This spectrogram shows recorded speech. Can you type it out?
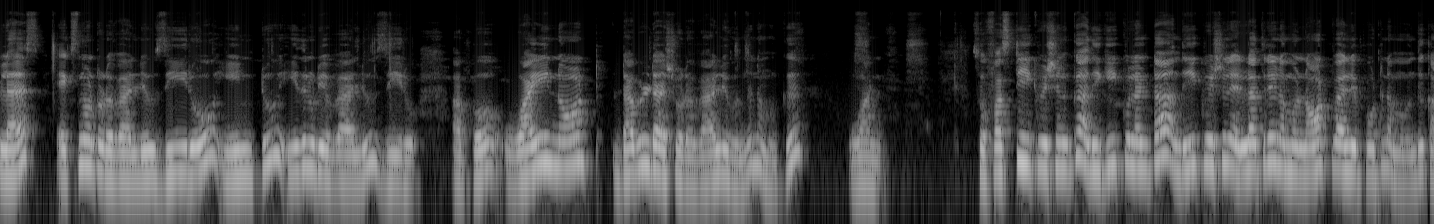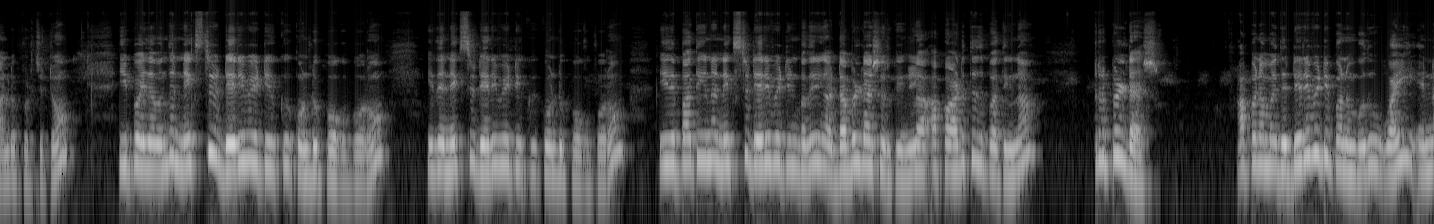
ப்ளஸ் எக்ஸ் நாட்டோட வேல்யூ ஜீரோ இன்ட்டு இதனுடைய வேல்யூ ஜீரோ அப்போது ஒய் நாட் டபுள் டேஷோட வேல்யூ வந்து நமக்கு ஒன் ஸோ ஃபஸ்ட் ஈக்குவேஷனுக்கு அதுக்கு ஈக்குவலண்ட்டாக அந்த ஈக்குவேஷனில் எல்லாத்துலேயும் நம்ம நாட் வேல்யூ போட்டு நம்ம வந்து கண்டுபிடிச்சிட்டோம். இப்போ இதை வந்து நெக்ஸ்ட்டு டெரிவேட்டிவ்க்கு கொண்டு போக போகிறோம் இதை நெக்ஸ்ட் டெரிவேட்டிவ்க்கு கொண்டு போக போகிறோம் இது பார்த்தீங்கன்னா நெக்ஸ்ட் டெரிவேட்டிவ்னு பார்த்தீங்கன்னா டபுள் டேஷ் இருக்குங்களா? அப்போ அடுத்தது பார்த்தீங்கன்னா ட்ரிபிள் டேஷ் அப்போ நம்ம இதை டெரிவேட்டிவ் பண்ணும்போது ஒய் என்ன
